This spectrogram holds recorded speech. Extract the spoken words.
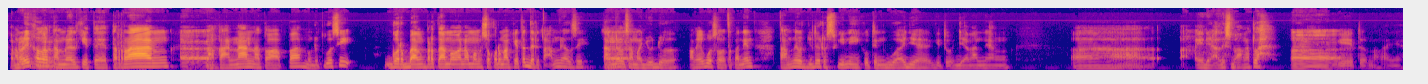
apalagi kalau thumbnail kita terang Eh, makanan atau apa menurut gue sih gerbang pertama orang mau masuk rumah kita dari thumbnail sih. Thumbnail Eh. sama judul. Makanya gue selalu tekanin thumbnail judul harus gini ikutin gue aja gitu. Jangan yang eh, idealis banget lah. Eh, gitu makanya.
